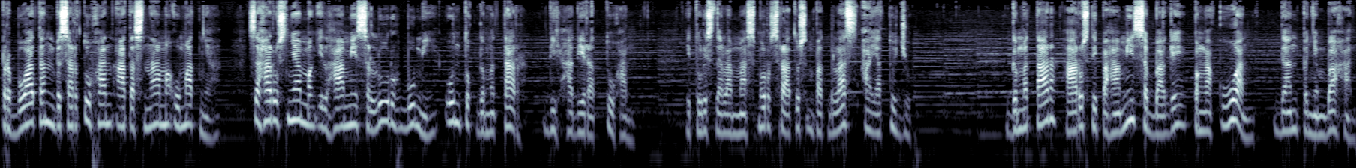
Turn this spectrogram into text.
Perbuatan besar Tuhan atas nama umatnya seharusnya mengilhami seluruh bumi untuk gemetar di hadirat Tuhan. Ditulis dalam Mazmur 114 ayat 7. Gemetar harus dipahami sebagai pengakuan dan penyembahan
